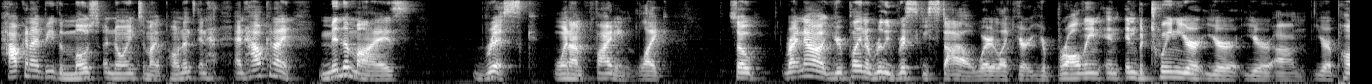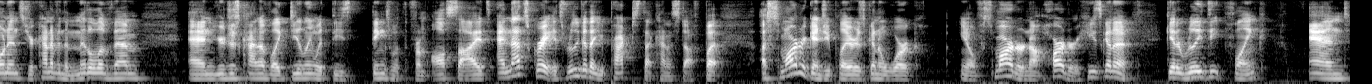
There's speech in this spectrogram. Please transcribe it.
how can I be the most annoying to my opponents and and how can I minimize risk when I'm fighting? Like so right now you're playing a really risky style where like you're you're brawling in, in between your your your um your opponents, you're kind of in the middle of them and you're just kind of like dealing with these things with from all sides. And that's great. It's really good that you practice that kind of stuff. But a smarter Genji player is going to work you know, smarter, not harder. He's gonna get a really deep flank, and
